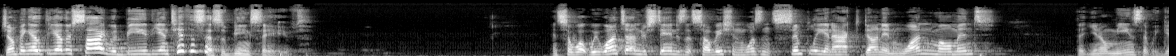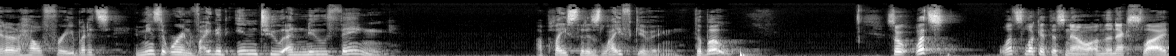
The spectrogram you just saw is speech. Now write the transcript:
Jumping out the other side would be the antithesis of being saved. And so, what we want to understand is that salvation wasn't simply an act done in one moment that, you know, means that we get out of hell free, but it's, it means that we're invited into a new thing, a place that is life giving, the boat. So, let's, let's look at this now on the next slide.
